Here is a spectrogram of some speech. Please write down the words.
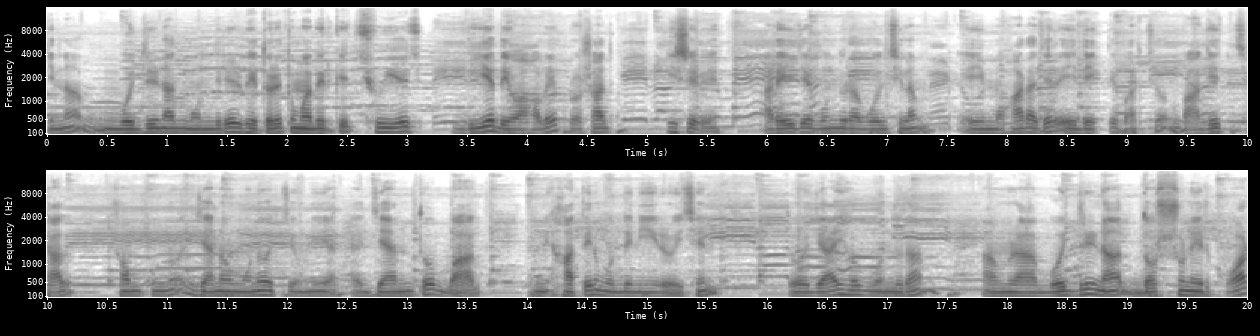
কিনা বৈদ্রীনাথ মন্দিরের ভেতরে তোমাদেরকে ছুঁয়ে দিয়ে দেওয়া হবে প্রসাদ হিসেবে। আর এই যে বন্ধুরা বলছিলাম, এই মহারাজের এই দেখতে পাচ্ছ বাঘের ছাল সম্পূর্ণ যেন মনে হচ্ছে উনি একটা জ্যান্ত বাঘ হাতের মধ্যে নিয়ে রয়েছেন। তো যাই হোক বন্ধুরা, আমরা বৈদ্রীনাথ দর্শনের পর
